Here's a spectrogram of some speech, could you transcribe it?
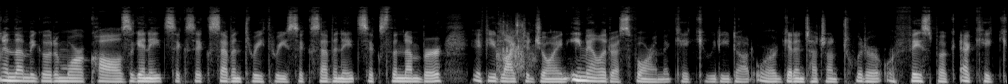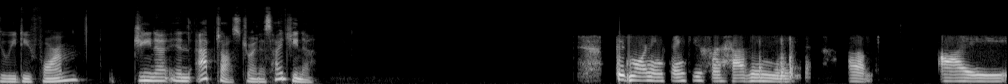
And let me go to more calls. Again, 866 733 6786, the number. If you'd like to join, email address forum at kqed.org. Get in touch on Twitter or Facebook at KQED Forum. Gina in Aptos, join us. Hi, Gina. Good morning. Thank you for having me. Um, I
